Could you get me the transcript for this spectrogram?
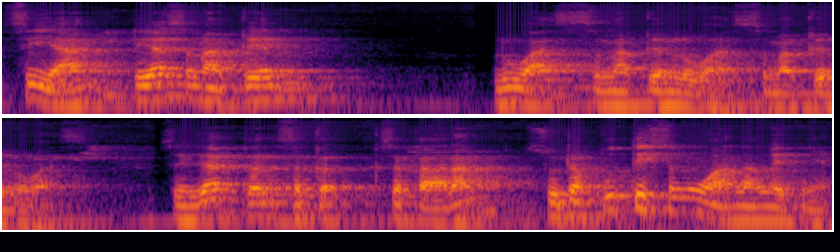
siang dia semakin luas, semakin luas, semakin luas. Sehingga ke, se, sekarang sudah putih semua langitnya.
